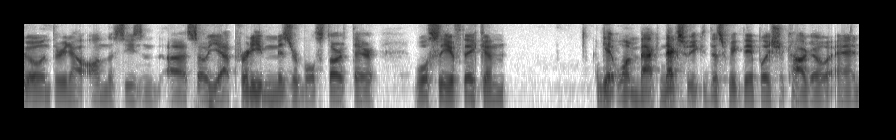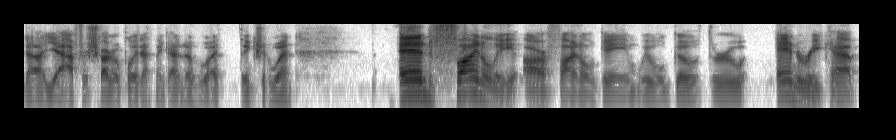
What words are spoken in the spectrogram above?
0 3 now on the season. Uh, so, yeah, pretty miserable start there. We'll see if they can get one back next week. This week they play Chicago. And uh, yeah, after Chicago played, I think I know who I think should win. And finally, our final game we will go through and recap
